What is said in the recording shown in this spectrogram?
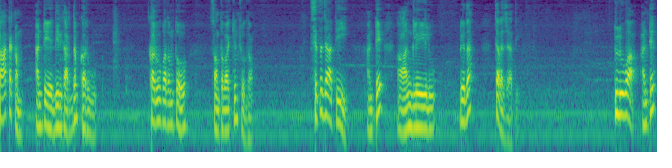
కాటకం అంటే దీనికి అర్థం కరువు. కరువు పదంతో సొంత వాక్యం చూద్దాం. శితజాతి అంటే ఆంగ్లేయులు లేదా తెలజాతి తులువ అంటే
